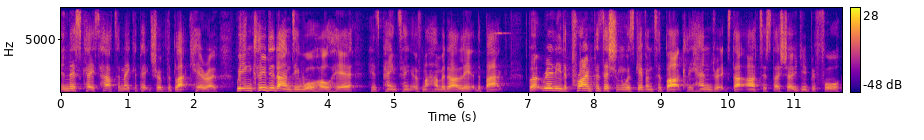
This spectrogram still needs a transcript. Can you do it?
In this case, how to make a picture of the black hero. We included Andy Warhol here, his painting of Muhammad Ali at the back, but really the prime position was given to Barkley Hendricks, that artist I showed you before,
